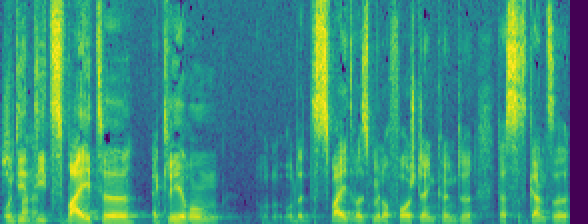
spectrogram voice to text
Und die, die zweite Erklärung oder das zweite, was ich mir noch vorstellen könnte, dass das Ganze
